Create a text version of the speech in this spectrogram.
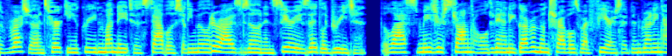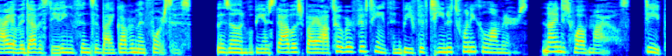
of Russia and Turkey agreed Monday to establish a demilitarized zone in Syria's Idlib region, the last major stronghold of anti-government rebels where fears had been running high of a devastating offensive by government forces. The zone will be established by October 15 and be 15 to 20 kilometers, 9 to 12 miles, deep,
